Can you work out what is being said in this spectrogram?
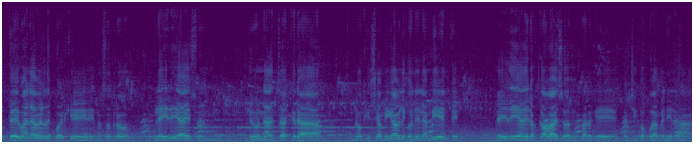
Ustedes van a ver después que nosotros, la idea es un- de una chacra ¿no? que sea amigable con el ambiente. La idea de los caballos es para que los chicos puedan venir a,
